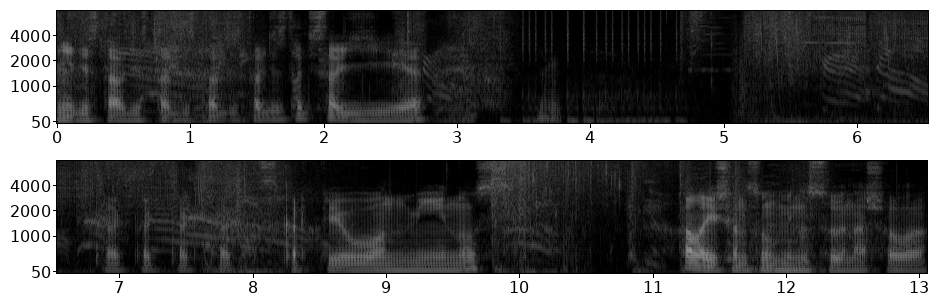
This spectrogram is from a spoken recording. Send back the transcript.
Ні, дістав, дістав, дістав, дістав, дістав, дістав. Є. Так, так, так, так. Скорпіон мінус. Але і шансун мінусує нашого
